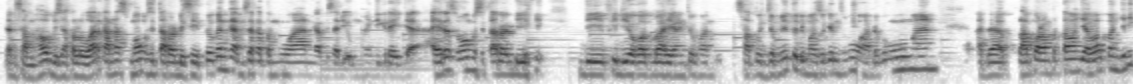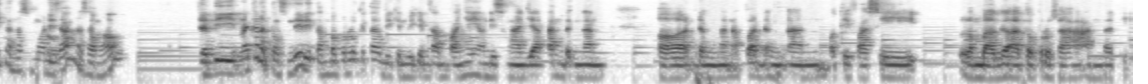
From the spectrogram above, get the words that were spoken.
Dan somehow bisa keluar karena semua mesti taruh di situ kan nggak bisa ketemuan nggak bisa diumumin di gereja. Akhirnya semua mesti taruh di di video khotbah yang cuma satu jam itu dimasukin semua. Ada pengumuman ada laporan pertanggungjawaban. Jadi karena semua di sana somehow jadi mereka datang sendiri tanpa perlu kita bikin-bikin kampanye yang disengajakan dengan uh, dengan apa dengan motivasi lembaga atau perusahaan tadi.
